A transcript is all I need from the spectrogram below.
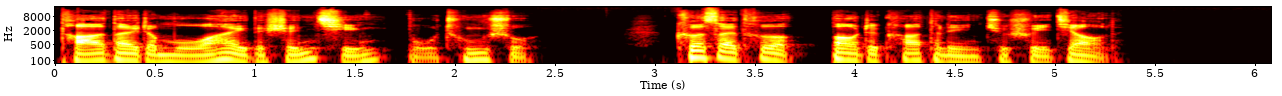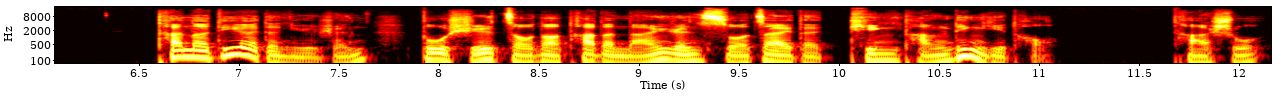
她带着母爱的神情补充说：“科赛特抱着卡特琳去睡觉了。”他那低矮的女人不时走到他的男人所在的厅堂另一头。她说：“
